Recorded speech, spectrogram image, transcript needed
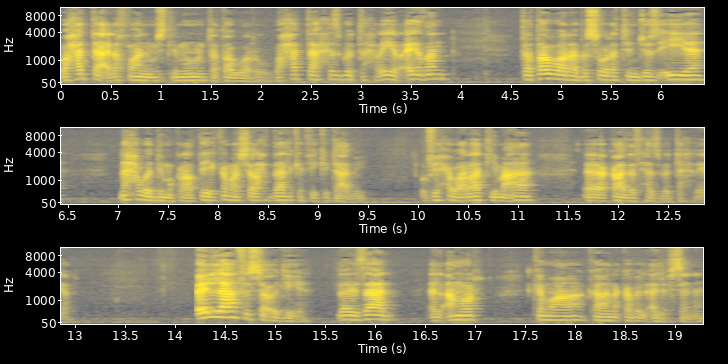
وحتى الإخوان المسلمون تطوروا وحتى حزب التحرير أيضا تطور بصورة جزئية نحو الديمقراطية كما شرحت ذلك في كتابي وفي حواراتي مع آه، قادة حزب التحرير. إلا في السعودية لا يزال الأمر كما كان قبل ألف سنة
